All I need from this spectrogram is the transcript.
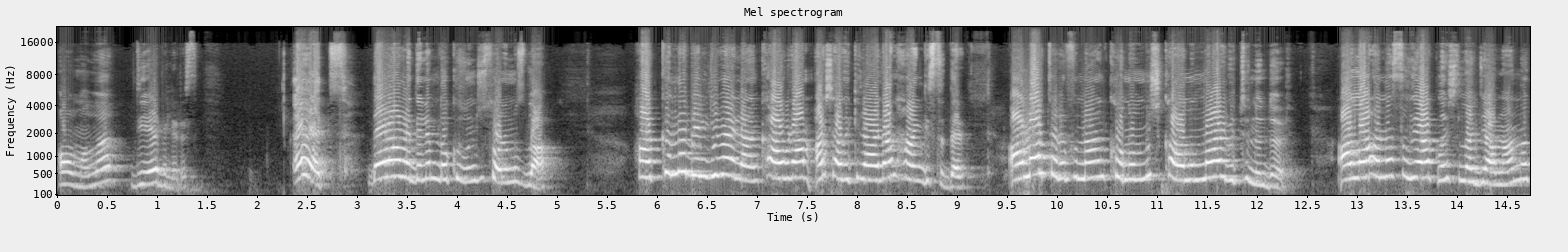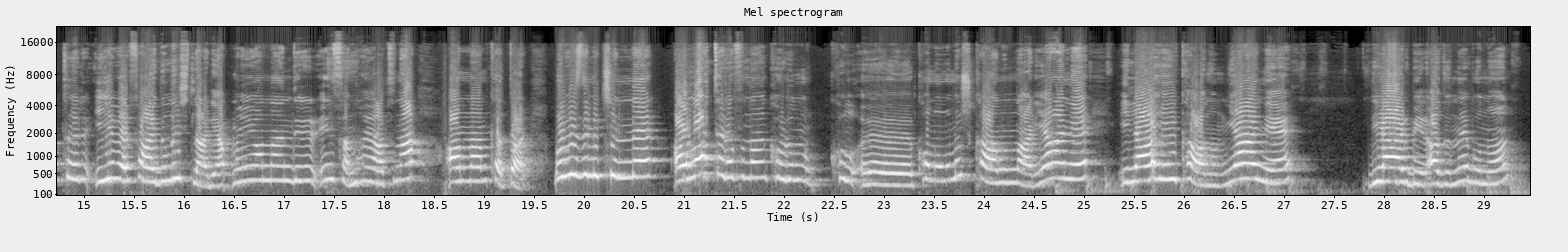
olmalı diyebiliriz. Evet, devam edelim 9. sorumuzla. Hakkında bilgi verilen kavram aşağıdakilerden hangisidir? Allah tarafından konulmuş kanunlar bütünüdür. Allah'a nasıl yaklaşılacağını anlatır, iyi ve faydalı işler yapmayı yönlendirir, insan hayatına anlam katar. Bu bizim için ne? Allah tarafından korun, e, konulmuş kanunlar yani ilahi kanun yani Diğer bir adı ne bunun?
